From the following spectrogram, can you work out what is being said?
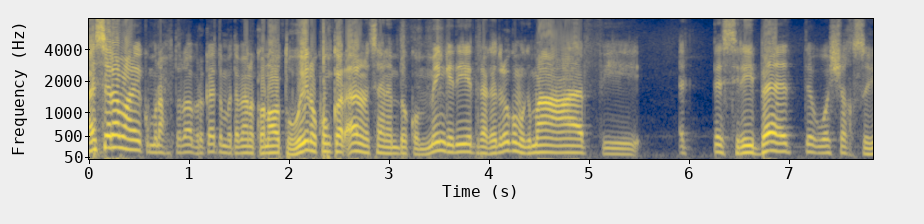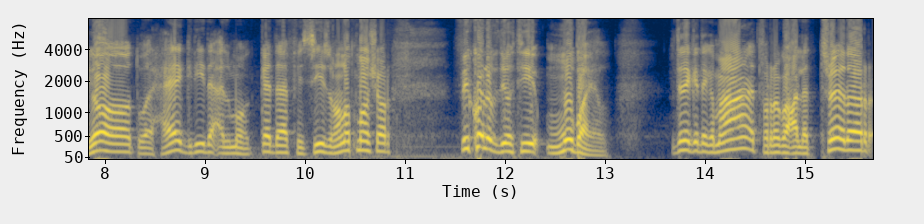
السلام عليكم ورحمة الله وبركاته. متابعين القناة وين كونكر أهلا وسهلا بكم من جديد. رجعت لكم يا جماعة في التسريبات والشخصيات والحياة الجديدة المؤكدة في season 12 في Call of Duty Mobile كده كده يا جماعة اتفرجوا على ال trailer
